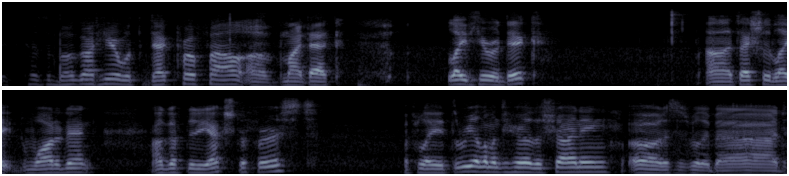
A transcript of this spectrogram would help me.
it's Cousin Bogart here with the deck profile of my deck, Light Hero Dick. Uh, it's actually Light Water deck. I'll go through the extra first. I play 3 Elemental Hero The Shining. Oh, this is really bad.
